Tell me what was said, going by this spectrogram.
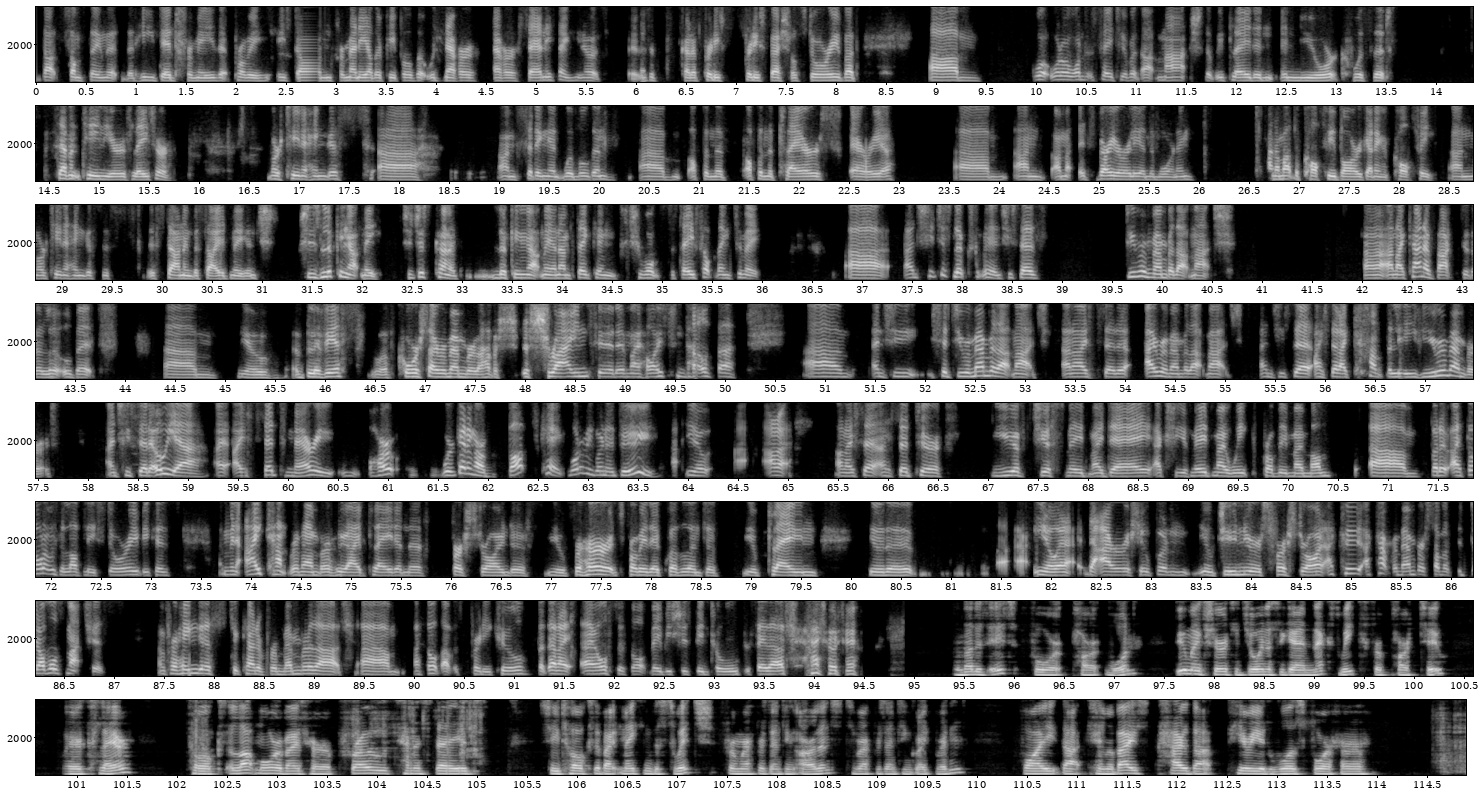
that's something that that he did for me that probably he's done for many other people, but would never ever say anything. You know, it's it was a kind of pretty pretty special story. But um, what, what I wanted to say to you about that match that we played in, in New York was that 17 years later, Martina Hingis, uh, I'm sitting at Wimbledon um, up in the up in the players area, um, and I'm, it's very early in the morning, and I'm at the coffee bar getting a coffee, and Martina Hingis is, is standing beside me, and she, she's looking at me. She's just kind of looking at me, and I'm thinking she wants to say something to me. Uh, and she just looks at me and she says, do you remember that match? Uh, and I kind of acted a little bit, um, you know, oblivious. Well, of course, I remember. I have a, sh- a, shrine to it in my house in Belfast. Um, and she, she said, "Do you remember that match?" And I said, "I remember that match." And she said, "I said I can't believe you remember it." And she said, "Oh yeah." I, I said to Mary, her, "We're getting our butts kicked. What are we going to do?" You know, and I, and I said, I said to her, you have just made my day. Actually, you've made my week, probably my month. Um, but I thought it was a lovely story because, I mean, I can't remember who I played in the first round of, you know, for her, it's probably the equivalent of, you know, playing, you know, the, uh, you know, the Irish Open, you know, juniors first round. I could, I can't remember some of the doubles matches. And for Hingis to kind of remember that, um, I thought that was pretty cool. But then I, I also thought maybe she's been told to say that. I don't know. And that is it for part one. Do make sure to join us again next week for part two, where Claire talks a lot more about her pro tennis days. She talks about making the switch from representing Ireland to representing Great Britain, why that came about, how that period was for her.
